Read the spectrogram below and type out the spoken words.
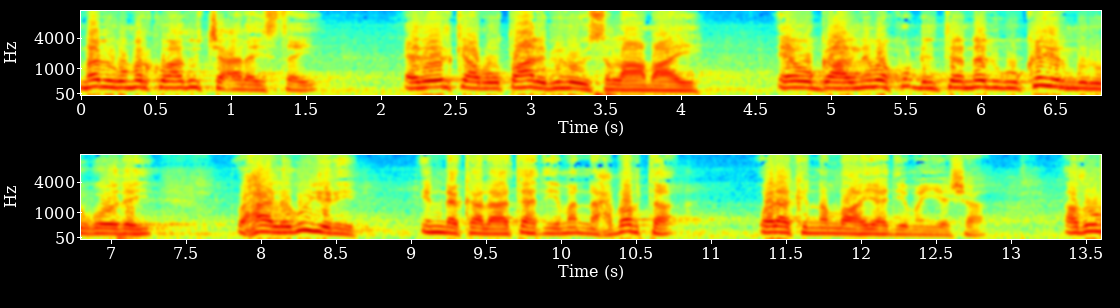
Nabigu markuu aad u jeclaystay adeerkii abuu aalib inuu islaamaay ee uu gaalnimo ku dhintee nebigu ka yar murugooday waxaa lagu yidhi innaka laa tahdii man axbabta walaakina allaha yahdi man yashaa aduu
